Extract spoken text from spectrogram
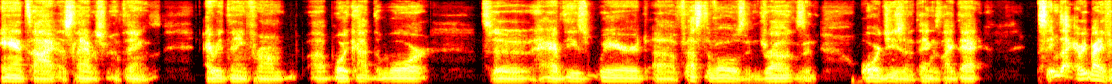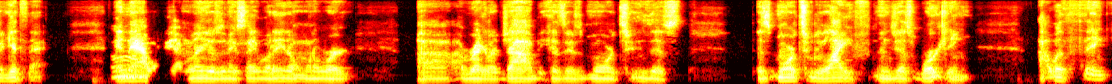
anti-establishment things everything from uh, boycott the war to have these weird uh, festivals and drugs and orgies and things like that. It seems like everybody forgets that. Mm. And now we have millennials and they say, well, they don't want to work uh, a regular job because there's more to this. There's more to life than just working. I would think,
